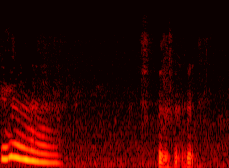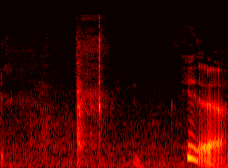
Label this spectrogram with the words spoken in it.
Hmm. Yeah.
